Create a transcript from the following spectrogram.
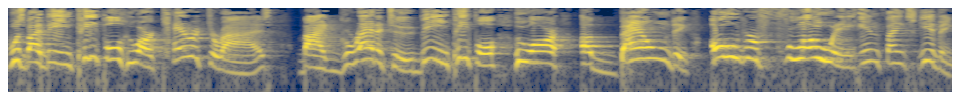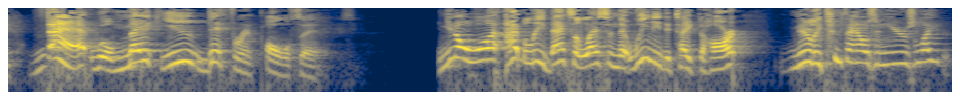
was by being people who are characterized by gratitude, being people who are abounding, overflowing in thanksgiving. That will make you different, Paul says. And you know what? I believe that's a lesson that we need to take to heart nearly 2,000 years later.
